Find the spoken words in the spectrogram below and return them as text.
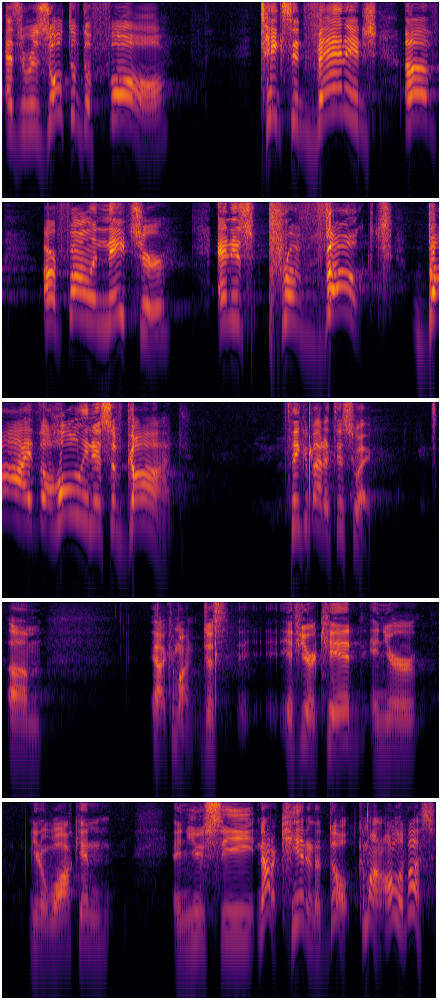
as a result of the fall, takes advantage of our fallen nature, and is provoked by the holiness of God. Think about it this way. Um, yeah, come on. Just if you're a kid and you're, you know, walking and you see, not a kid, an adult, come on, all of us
